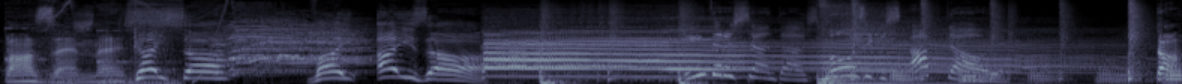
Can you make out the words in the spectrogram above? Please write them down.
pazemes. Gaisā vai aizā? Interesantās mūzikas aptauja. Tā,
